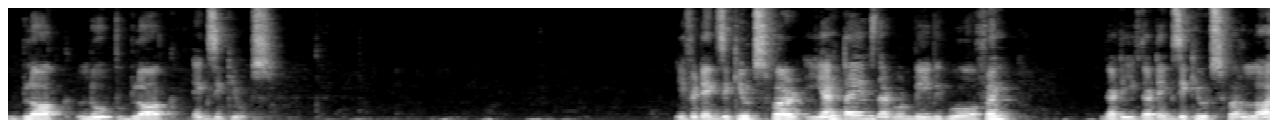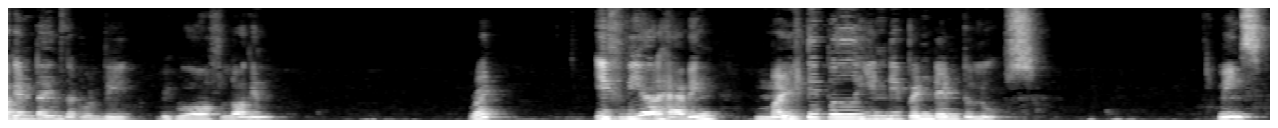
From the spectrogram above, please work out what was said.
block loop block executes. If it executes for n times that would be big O of n. That if that executes for log n times that would be big O of log n. Right? If we are having multiple independent loops means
